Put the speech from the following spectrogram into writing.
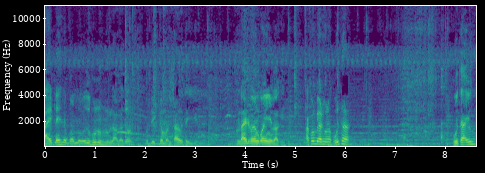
લાઈટ નહીં તો ગમે બધું હુનું હુનું લાગે જો બધું એકદમ અંધારું થઈ ગયું. લાઈટ વગર કોઈ નહીં બાકી આ કોણ બેઠું ભૂત હા? ભૂત આવ્યું?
